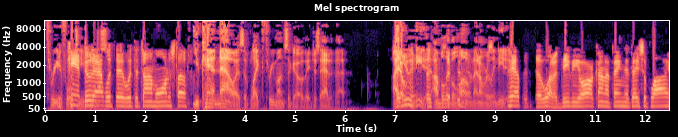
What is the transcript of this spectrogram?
three You or four. can't do that with the with the Time Warner stuff. You can now, as of like three months ago, they just added that. I don't you- need it. but- I'm live alone. I don't really need You it. have what a DVR kind of thing that they supply.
